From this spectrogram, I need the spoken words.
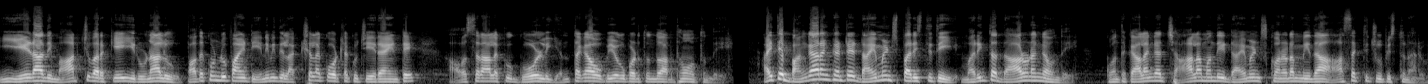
ఈ ఏడాది మార్చి వరకే ఈ రుణాలు పదకొండు పాయింట్ ఎనిమిది లక్షల కోట్లకు చేరాయంటే అవసరాలకు గోల్డ్ ఎంతగా ఉపయోగపడుతుందో అర్థమవుతుంది. అయితే బంగారం కంటే డైమండ్స్ పరిస్థితి మరింత దారుణంగా ఉంది. కొంతకాలంగా చాలామంది డైమండ్స్ కొనడం మీద ఆసక్తి చూపిస్తున్నారు.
